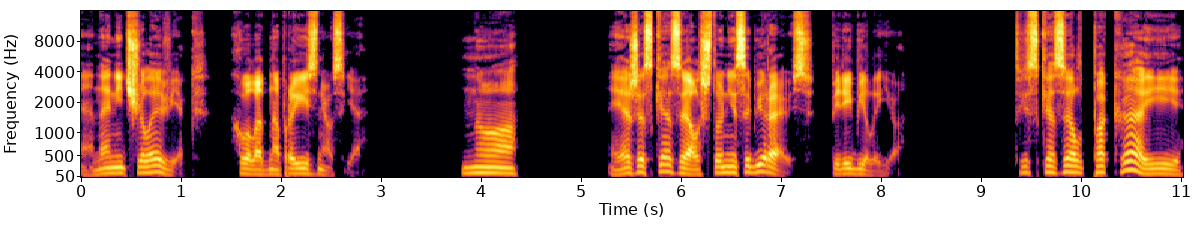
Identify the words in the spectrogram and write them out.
«Она не человек», — холодно произнес я. «Но...» «Я же сказал, что не собираюсь», — перебил ее. «Ты сказал «пока» и...»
